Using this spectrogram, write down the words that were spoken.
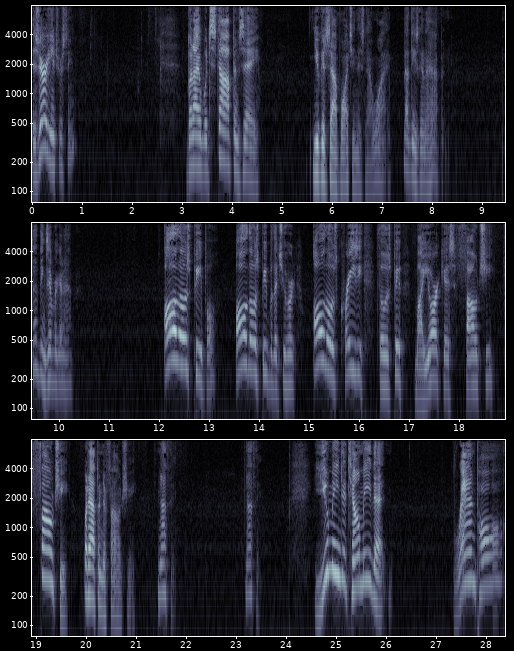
is? Very interesting. But i would stop and say you can stop watching this now. Why? Nothing's going to happen. Nothing's ever going to happen. All those people all those people that you heard, all those crazy, those people, Mayorkas, Fauci, Fauci. What happened to Fauci? Nothing. Nothing. You mean to tell me that Rand Paul,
